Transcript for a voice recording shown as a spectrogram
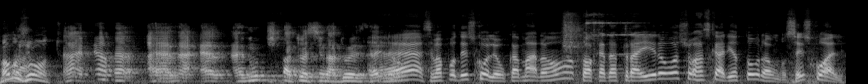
Vamos junto. Ah, é, é, é, é, é um dos patrocinadores aí. não. É, você vai poder escolher o camarão, a toca da traíra ou a churrascaria tourão. Você escolhe.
